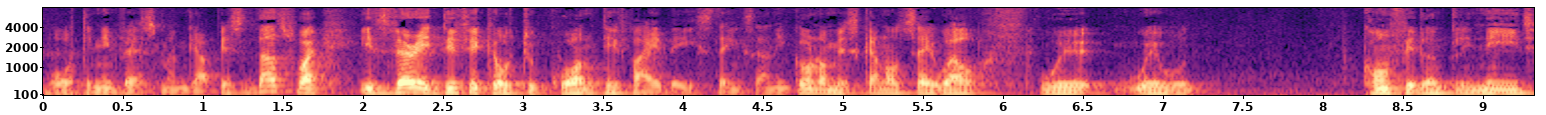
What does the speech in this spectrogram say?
what an investment gap is. That's why it's very difficult to quantify these things. And economists cannot say, well, we we would confidently need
